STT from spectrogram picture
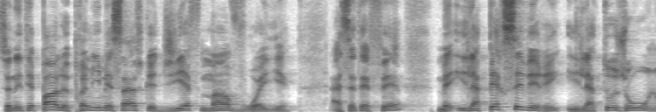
ce n'était pas le premier message que GF m'envoyait à cet effet, mais il a persévéré, il a toujours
